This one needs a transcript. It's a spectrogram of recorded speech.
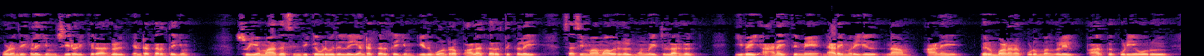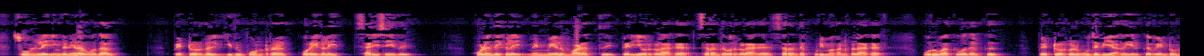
குழந்தைகளையும் சீரழிக்கிறார்கள் என்ற கருத்தையும் சுயமாக சிந்திக்க விடுவதில்லை என்ற கருத்தையும் இதுபோன்ற பல கருத்துக்களை சசிமாமா அவர்கள் முன்வைத்துள்ளார்கள். இவை அனைத்துமே நடைமுறையில் நாம் அனை பெரும்பாலான குடும்பங்களில் பார்க்கக்கூடிய ஒரு சூழ்நிலை இங்கு நிலவுவதால் பெற்றோர்கள் இது போன்ற குறைகளை சரி செய்து குழந்தைகளை மென்மேலும் வளர்த்து பெரியவர்களாக சிறந்தவர்களாக சிறந்த குடிமகன்களாக உருவாக்குவதற்கு பெற்றோர்கள் உதவியாக இருக்க வேண்டும்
